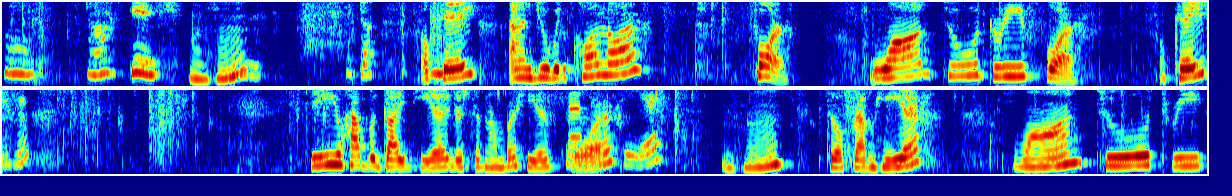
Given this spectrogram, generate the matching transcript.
Hmm, Not Mm-hmm. The- Okay, and you will color four. One, two, three, four. Okay? Mhm. See, you have a guide here. There's a number here, four. Here. Mm-hmm. So from here, one, two, three,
